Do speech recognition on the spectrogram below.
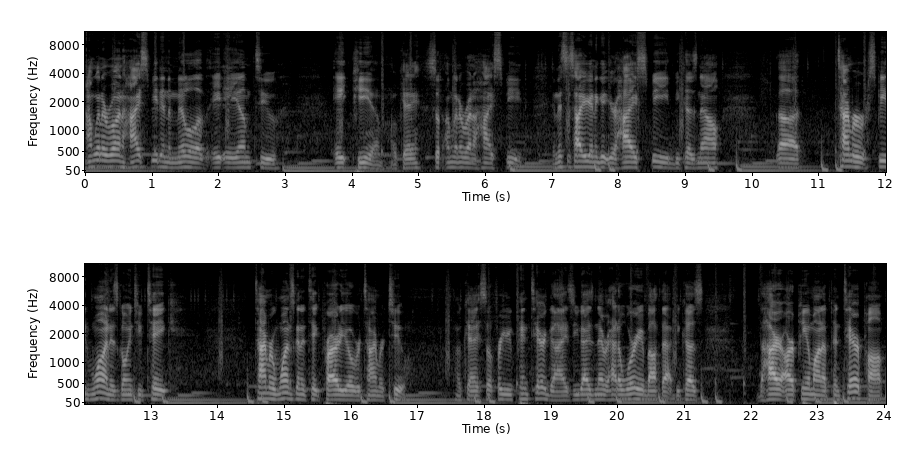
I'm going to run high speed in the middle of 8 a.m. to 8 p.m. Okay. So I'm going to run a high speed. And this is how you're going to get your high speed because now uh, timer speed 1 is going to take timer 1 is going to take priority over timer 2 okay? So for you Pentair guys you guys never had to worry about that because the higher RPM on a Pentair pump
